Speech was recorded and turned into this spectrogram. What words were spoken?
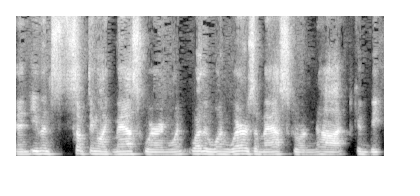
and even something like mask wearing, when, whether one wears a mask or not, can be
